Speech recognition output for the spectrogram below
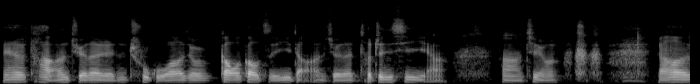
因为他好像觉得人出国了就高高子一等，觉得特珍惜一样啊。这种，然后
